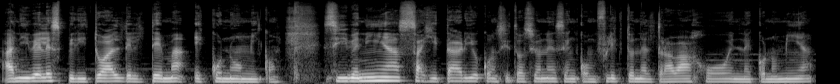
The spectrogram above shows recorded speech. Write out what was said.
a nivel espiritual del tema económico. Si venías Sagitario con situaciones en conflicto en el trabajo, en la economía,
